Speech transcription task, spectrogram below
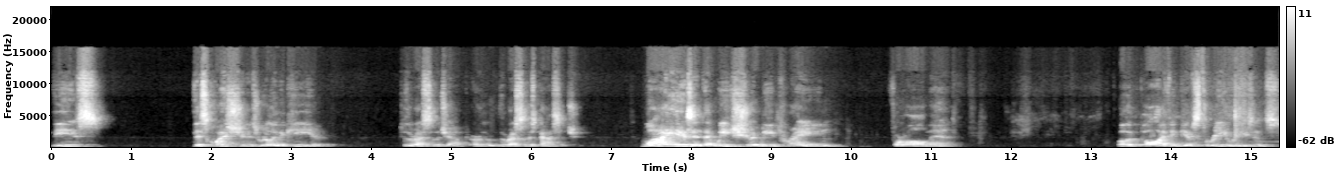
These this question is really the key here to the rest of the chapter or the rest of this passage. Why is it that we should be praying for all men? Well, Paul, I think, gives three reasons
